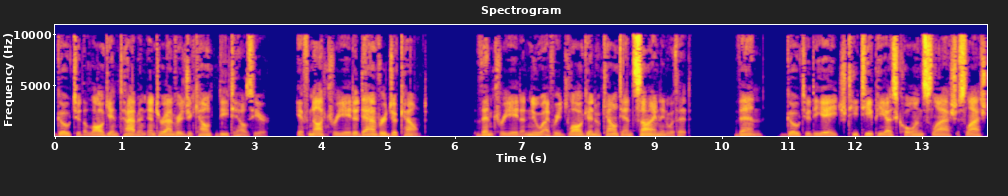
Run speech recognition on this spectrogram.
Go to the Login tab and enter average account details here. If not created average account. Then create a new average login account and sign in with it. Then, go to the https colon slash slash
